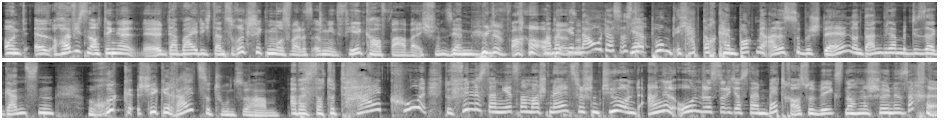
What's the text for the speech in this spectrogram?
Und äh, häufig sind auch Dinge äh, dabei, die ich dann zurückschicken muss, weil das irgendwie ein Fehlkauf war, weil ich schon sehr müde war. Aber genau so. das ist Ja. der Punkt. Ich habe doch keinen Bock mehr, alles zu bestellen und dann wieder mit dieser ganzen Rückschickerei zu tun zu haben. Aber ist doch total cool. Du findest dann jetzt nochmal schnell zwischen Tür und Angel, ohne dass du dich aus deinem Bett rausbewegst, noch eine schöne Sache.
